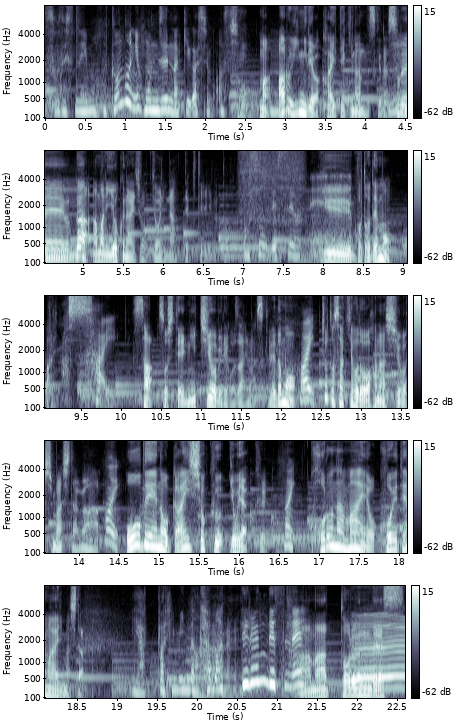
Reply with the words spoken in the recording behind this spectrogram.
そうですね。今ほとんど日本人な気がします。そう。まあ、うん。ある意味では快適なんですけどそれがあまり良くない状況になってきていると。あそうですよね。いうことでもあります。はい。さあそして日曜日でございますけれどもはい。ちょっと先ほどお話をしましたがはい。欧米の外食予約、はい。コロナ前を超えてまいりました。やっぱりみんな溜まってるんですね。溜まっとるんです。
